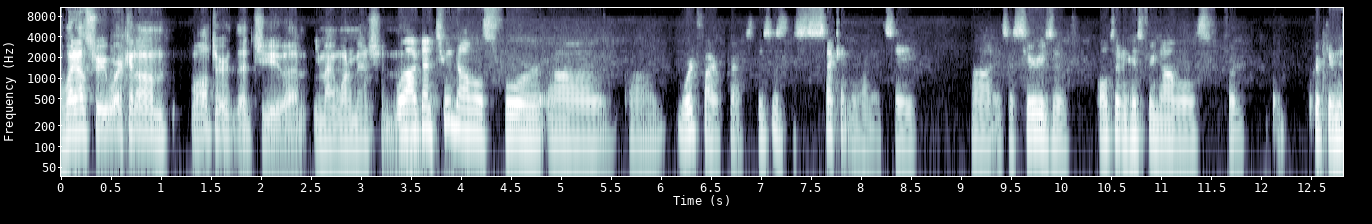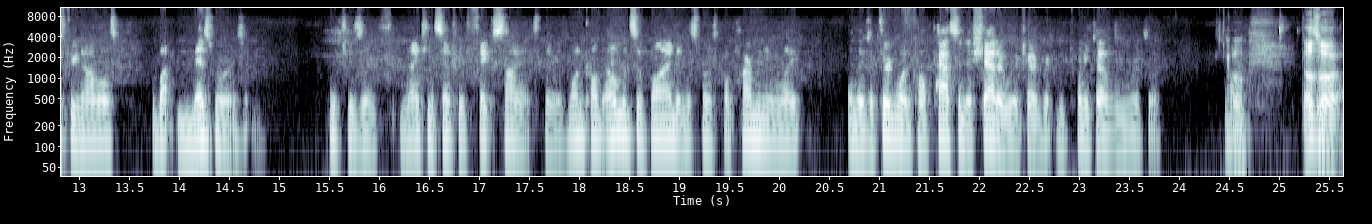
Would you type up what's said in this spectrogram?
what else are you working on, Walter? That you um, you might want to mention? Well, I've done two novels for uh, uh, Wordfire Press. This is the second one. It's a uh, it's a series of alternate history novels for crypto history novels about mesmerism, which is a 19th century fake science. There's one called Elements of Mind, and this one's called Harmony and Light. And there's a third one called Pass into Shadow, which I've written 20,000 words of. Cool. Those will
